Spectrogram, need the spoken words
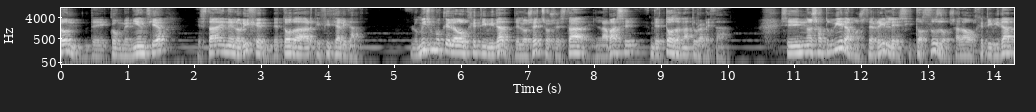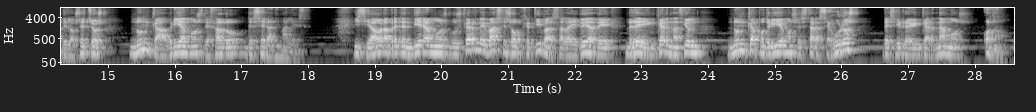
De conveniencia está en el origen de toda artificialidad. Lo mismo que la objetividad de los hechos está en la base de toda naturaleza. Si nos atuviéramos cerriles y tozudos a la objetividad de los hechos, nunca habríamos dejado de ser animales. Y si ahora pretendiéramos buscarle bases objetivas a la idea de reencarnación, nunca podríamos estar seguros de si reencarnamos o no.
